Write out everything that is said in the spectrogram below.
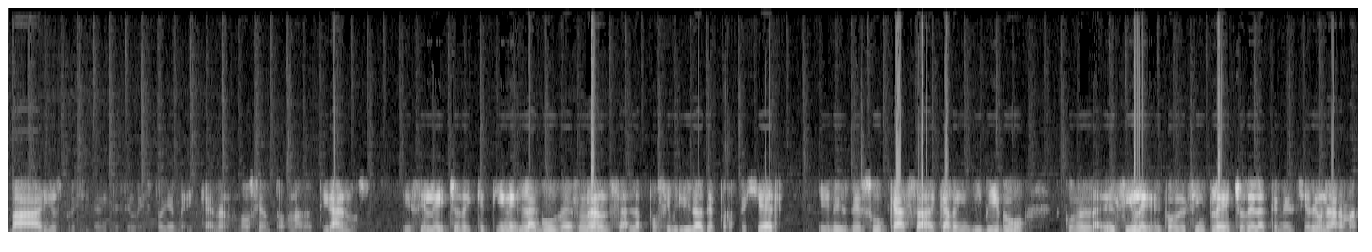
varios presidentes en la historia americana no se han tornado tiranos. Es el hecho de que tiene la gobernanza, la posibilidad de proteger eh, desde su casa a cada individuo con el, con el simple hecho de la tenencia de un arma,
